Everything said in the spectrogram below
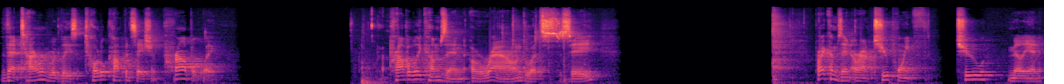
that Tyron Woodley's total compensation probably probably comes in around, let's see, probably comes in around 2.2 million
